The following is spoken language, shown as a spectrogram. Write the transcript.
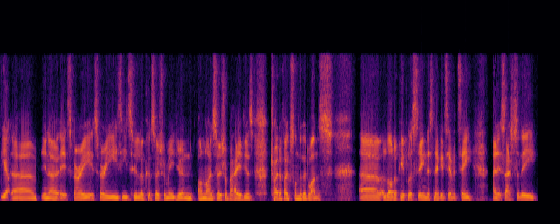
Yeah. Um, you know, it's very it's very easy to look at social media and online social behaviors. Try to focus on the good ones. Uh, a lot of people are seeing this negativity, and it's actually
